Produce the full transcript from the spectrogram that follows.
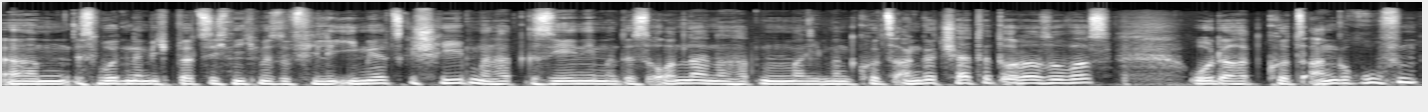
Ähm, es wurden nämlich plötzlich nicht mehr so viele E-Mails geschrieben. Man hat gesehen, jemand ist online, dann hat man mal jemand kurz angechattet oder sowas oder hat kurz angerufen.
